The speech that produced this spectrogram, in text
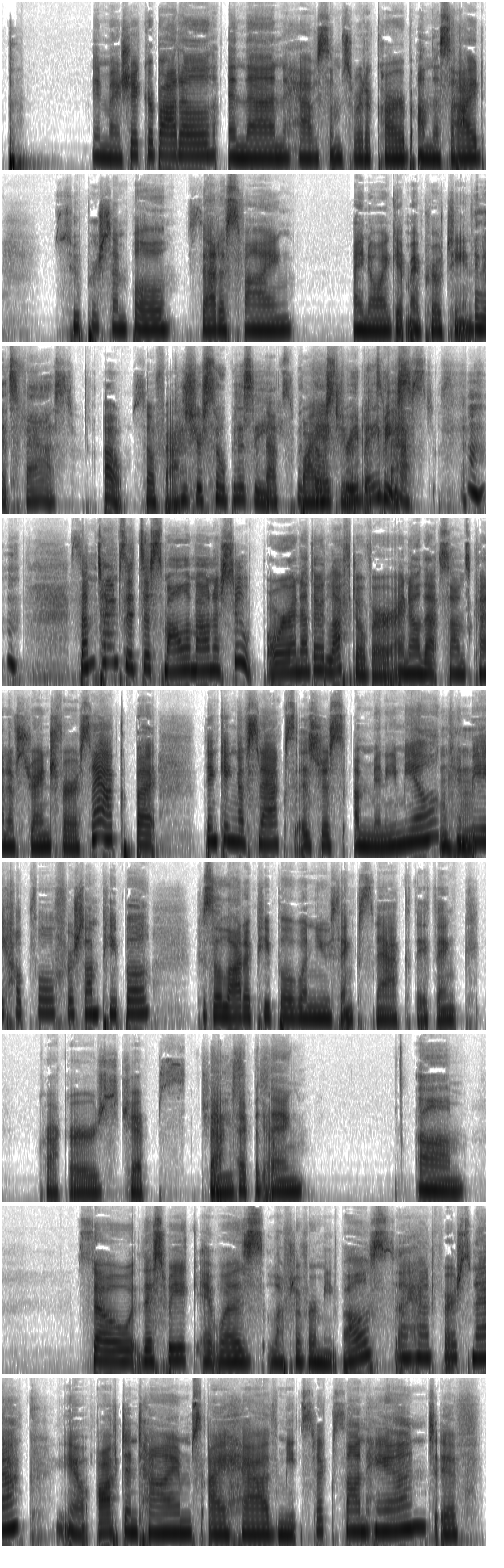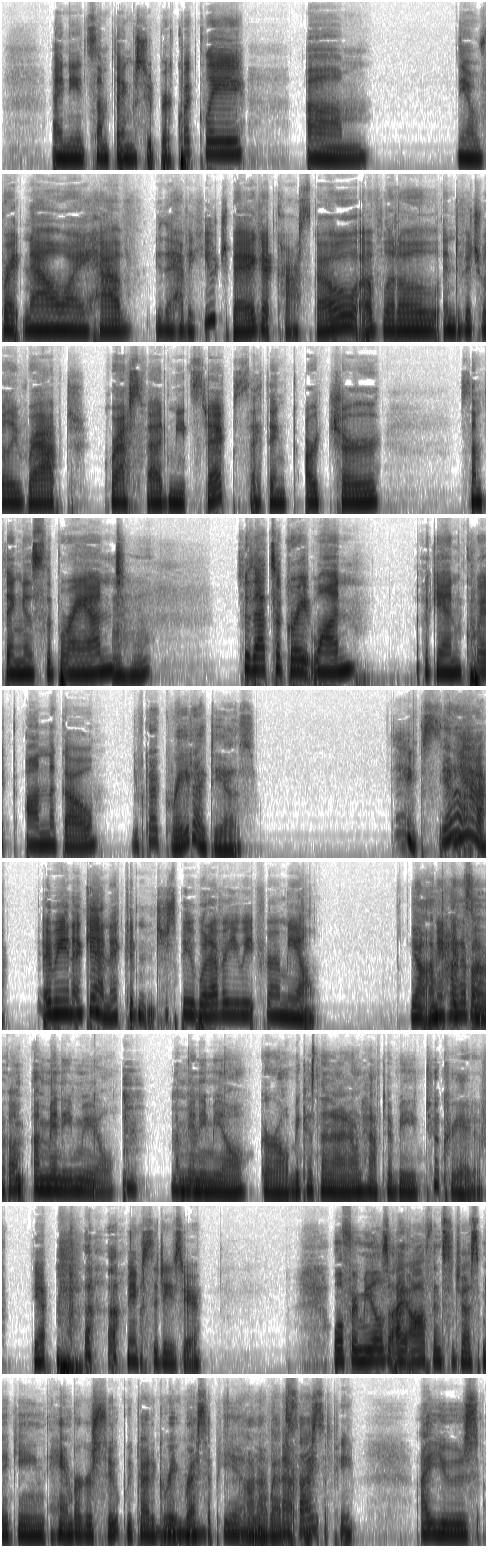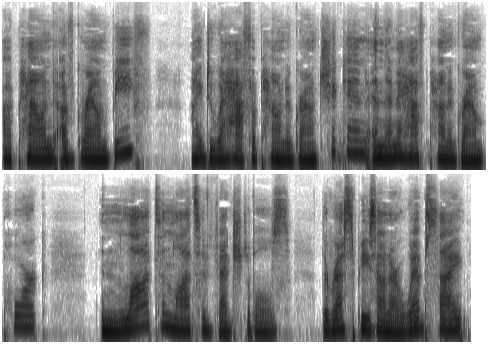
in my shaker bottle and then have some sort of carb on the side. Super simple, satisfying. I know I get my protein. And it's fast Oh, so fast. because you're so busy. That's with why those I do three it. It's babies. Sometimes it's a small amount of soup or another leftover. I know that sounds kind of strange for a snack, but thinking of snacks as just a mini meal Mm-hmm. can be helpful for some people because a lot of people, when you think snack, they think crackers, chips, that type of yeah. thing. Um, so this week it was leftover meatballs I had for a snack. You know, oftentimes I have meat sticks on hand if I need something super quickly. Um, you know, right now I have they have a huge bag at Costco of little individually wrapped grass fed meat sticks. I think Archer something is the brand. Mhm. So that's a great one. Again, quick on the go. You've got great ideas. Thanks. Yeah. Yeah. I mean, again, it could just be whatever you eat for a meal. Yeah, I'm Make kind of. Mm-hmm. a, a mini meal, a mini meal girl because then I don't have to be too creative. Yep. Makes it easier. Well, for meals, I often suggest making hamburger soup. We've got a great recipe on our Mm-hmm. Website. recipe. I use a pound of ground beef. I do a half a pound of ground chicken and then a half pound of ground pork and lots and lots of vegetables. The recipe's on our website.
